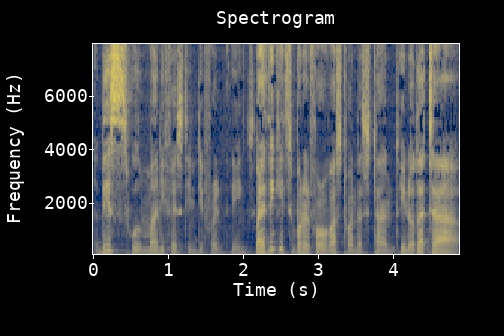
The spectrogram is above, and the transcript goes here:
this will manifest in different things. But I think it's important for all of us to understand, you know, that uh,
